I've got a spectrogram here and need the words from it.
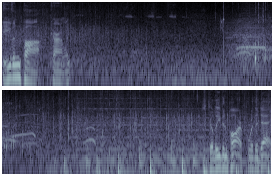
Even par currently. Still even par for the day.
